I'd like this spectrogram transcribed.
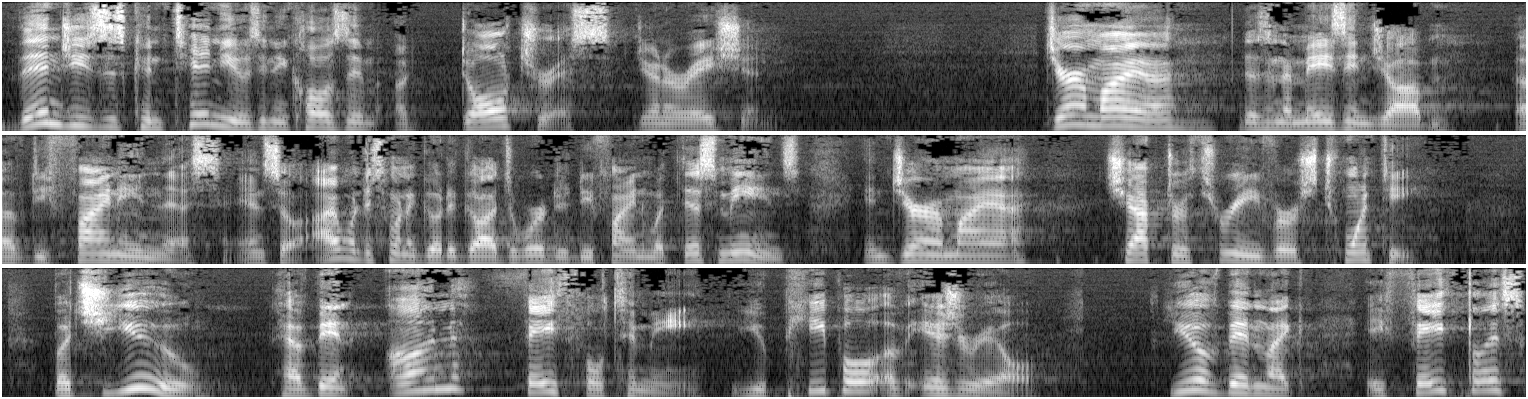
Then Jesus continues and he calls them adulterous generation. Jeremiah does an amazing job of defining this. And so I just want to go to God's word to define what this means in Jeremiah chapter 3, verse 20. But you have been unfaithful to me, you people of Israel. You have been like a faithless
